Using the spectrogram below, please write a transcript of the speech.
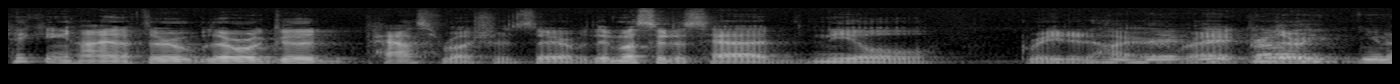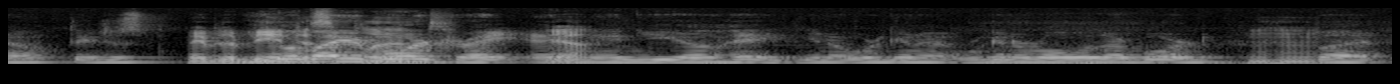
picking high enough. There there were good pass rushers there, but they must have just had Neal graded higher, They, they right? And probably, you know, they just Maybe they're you being go by your disciplined. board, right? And, Yeah. and you go, hey, you know, we're gonna we're gonna roll with our board. Mm-hmm. But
